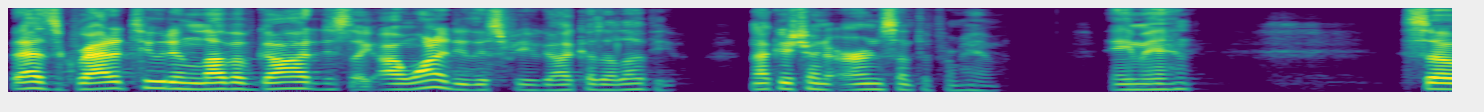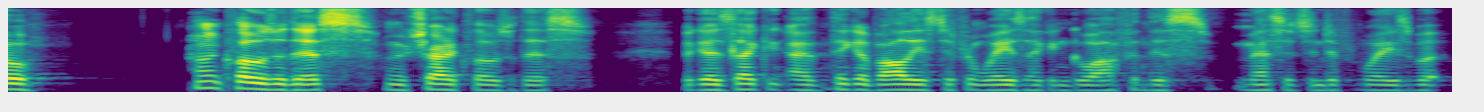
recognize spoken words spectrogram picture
but as gratitude and love of god. Just like i want to do this for you god because i love you. Not because you're trying to earn something from him. Amen? So I'm going to close with this. I'm going to try to close with this because I, can, I think of all these different ways I can go off in this message in different ways. But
